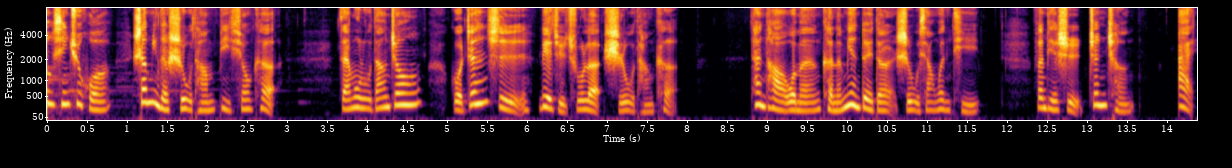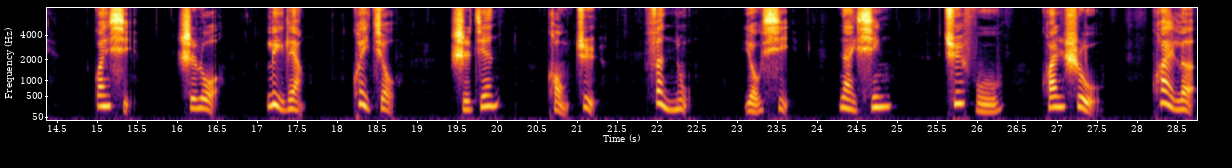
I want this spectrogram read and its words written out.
用心去活，生命的十五堂必修课，在目录当中。果真是列举出了十五堂课，探讨我们可能面对的十五项问题，分别是真诚、爱、关系、失落、力量、愧疚、时间、恐惧、愤怒、游戏、耐心、屈服、宽恕、快乐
